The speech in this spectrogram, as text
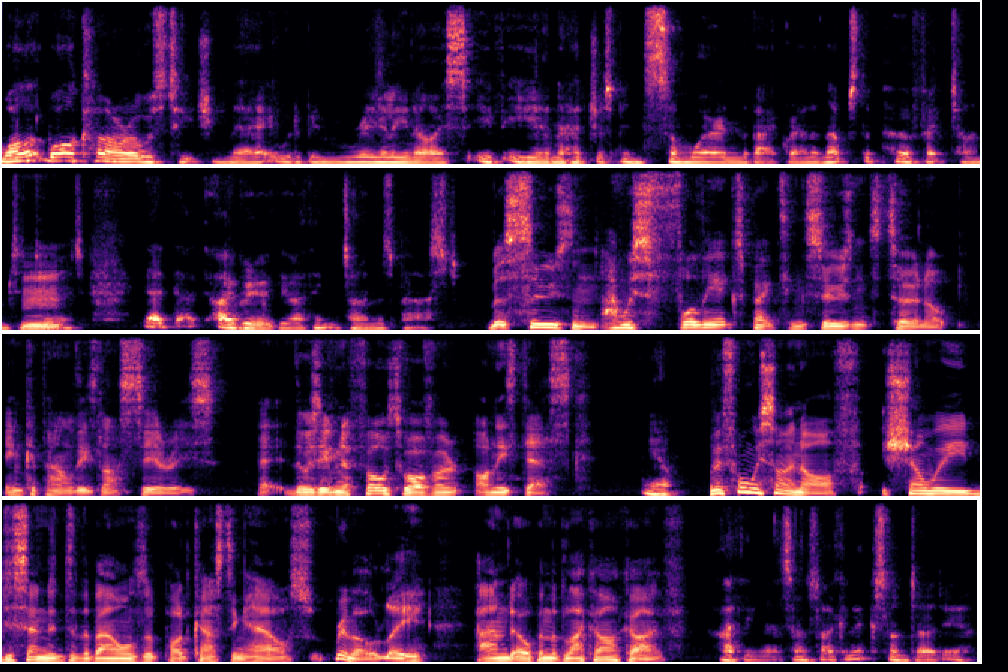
while while Clara was teaching there, it would have been really nice if Ian had just been somewhere in the background, and that was the perfect time to mm. do hmm. it. Yeah, I agree with you. I think the time has passed. But Susan, I was fully expecting Susan to turn up in Capaldi's last series. Uh, there was even a photo of her on his desk. Yeah. Before we sign off, shall we descend into the bowels of Podcasting House remotely and open the Black Archive? I think that sounds like an excellent idea.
